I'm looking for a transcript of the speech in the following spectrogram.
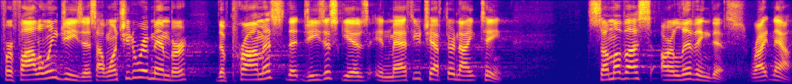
for following Jesus, I want you to remember the promise that Jesus gives in Matthew chapter 19. Some of us are living this right now.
